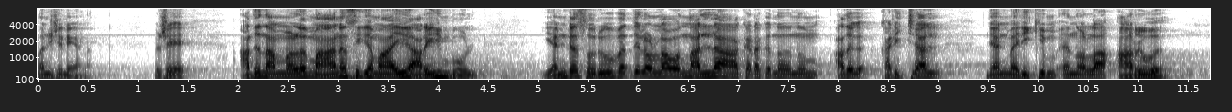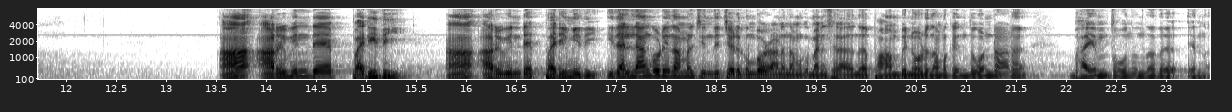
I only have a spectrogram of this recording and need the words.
മനുഷ്യനെയാണ്. പക്ഷേ അത് നമ്മൾ മാനസികമായി അറിയുമ്പോൾ എന്റെ സ്വരൂപത്തിലുള്ള ഒന്നല്ല ആ കിടക്കുന്നതെന്നും അത് കടിച്ചാൽ ഞാൻ മരിക്കും എന്നുള്ള അറിവ്. ആ അറിവിന്റെ പരിധി ആ അറിവിന്റെ പരിമിതി ഇതെല്ലാം കൂടി നമ്മൾ ചിന്തിച്ചെടുക്കുമ്പോഴാണ് നമുക്ക് മനസ്സിലാകുന്നത് പാമ്പിനോട് നമുക്ക് എന്തുകൊണ്ടാണ് ഭയം തോന്നുന്നത് എന്ന്.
